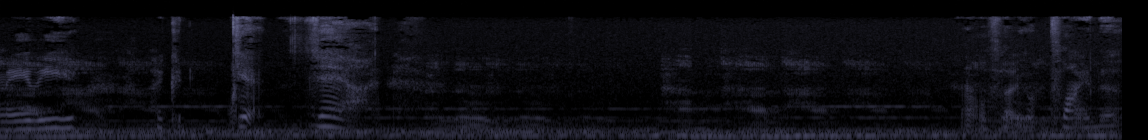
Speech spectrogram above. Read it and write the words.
maybe I could get that. I don't know if I can find it.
